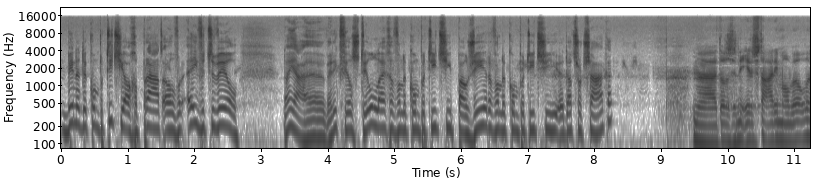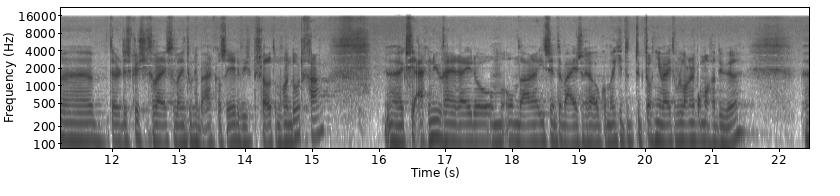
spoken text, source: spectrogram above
binnen de competitie al gepraat over eventueel... Nou ja, eh, weet ik veel, stilleggen van de competitie... pauzeren van de competitie, dat soort zaken? Nou, dat is in het eerste stadium al wel eh, ter discussie geweest. Alleen toen hebben we eigenlijk als Eredivisie besloten om gewoon door te gaan. Ik zie eigenlijk nu geen reden om, om daar iets in te wijzigen. Ook omdat je natuurlijk toch niet weet hoe lang het allemaal gaat duren. Eh,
